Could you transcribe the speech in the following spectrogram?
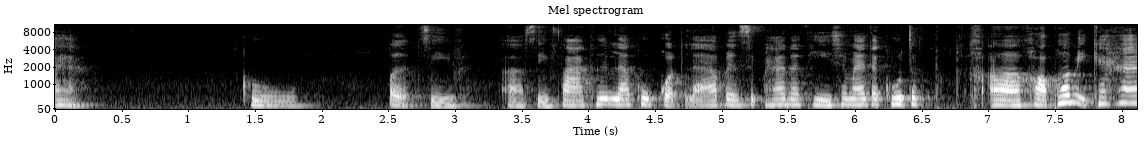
อะครูเปิดสีสีฟ้าขึ้นแล้วครูกดแล้วเป็น 15 นาทีใช่ไหมแต่ครูจะ ขอเพิ่มอีกแค่ห้า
